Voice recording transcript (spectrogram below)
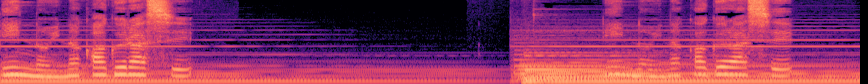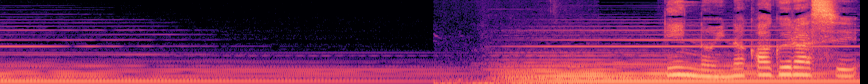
リンの田舎暮らし。リンの田舎暮らし。リンの田舎暮らし。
